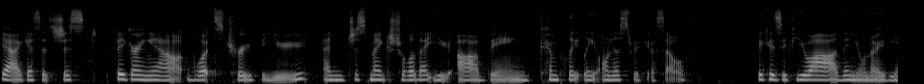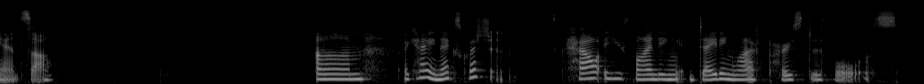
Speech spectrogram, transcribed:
yeah, I guess it's just figuring out what's true for you and just make sure that you are being completely honest with yourself. Because if you are, then you'll know the answer. Um, okay, next question. How are you finding dating life post divorce?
